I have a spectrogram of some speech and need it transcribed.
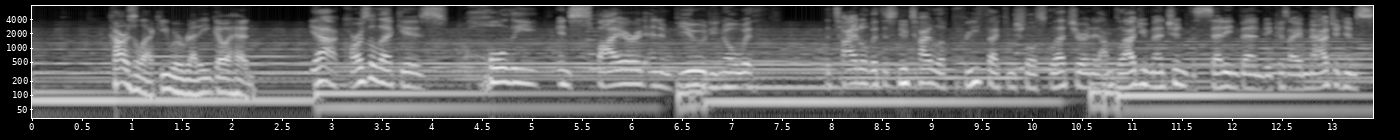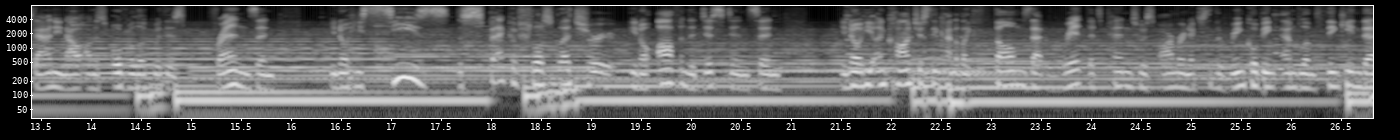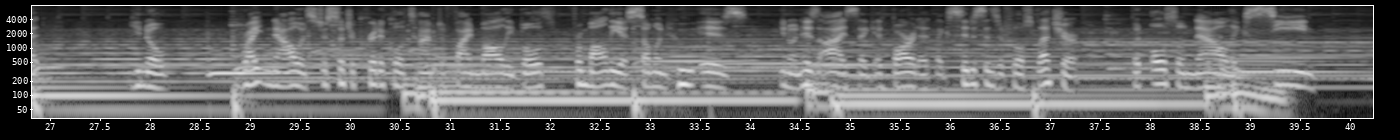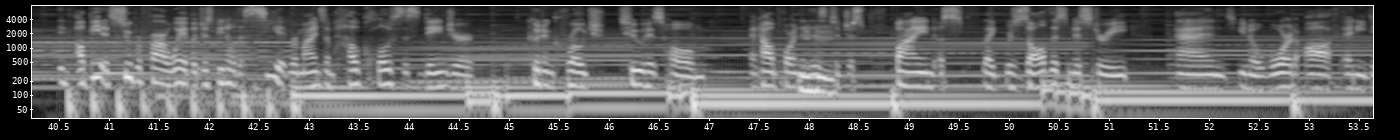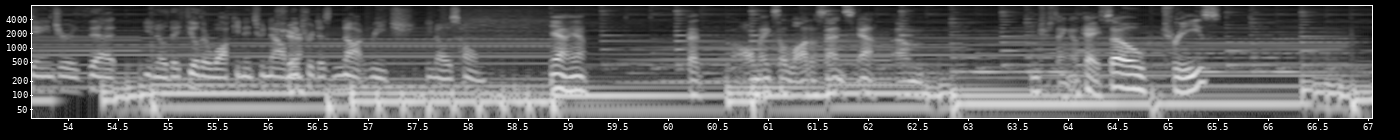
Karzalek, you were ready. Go ahead. yeah, Karzalek is wholly inspired and imbued, you know, with the title, with this new title of prefect in Schloss Gletscher. And I'm glad you mentioned the setting, Ben, because I imagine him standing out on this overlook with his friends and, you know, he sees the speck of Schloss Gletscher, you know, off in the distance. And, you know, he unconsciously kind of like thumbs that writ that's pinned to his armor next to the Rinkelbing emblem, thinking that, you know, right now it's just such a critical time to find Molly, both for Molly as someone who is, you know, in his eyes, like at Bard, at like citizens of Schloss Gletscher, but also now like seeing, albeit it's super far away, but just being able to see it reminds him how close this danger could encroach to his home and how important it is to just find a like resolve this mystery and you know ward off any danger that you know they feel they're walking into now Sure. make sure it does not reach you know his home Yeah, yeah. That all makes a lot of sense. Yeah. Um, interesting. Okay, so trees.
